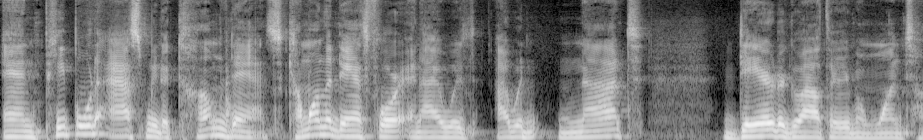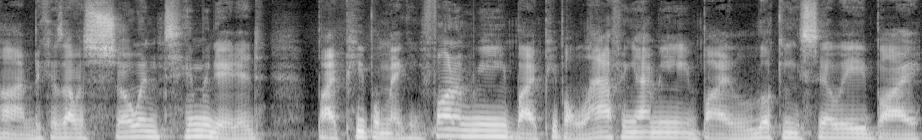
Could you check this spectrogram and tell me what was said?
And people would ask me to come dance, come on the dance floor, and I would I would not dare to go out there even one time because I was so intimidated by people making fun of me, by people laughing at me, by looking silly, by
